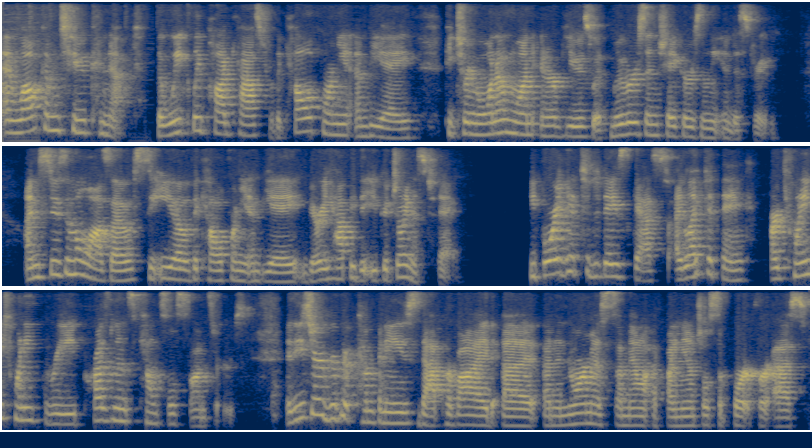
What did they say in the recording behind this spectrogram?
and welcome to Connect, the weekly podcast for the California MBA featuring one-on-one interviews with movers and shakers in the industry. I'm Susan Milazzo, CEO of the California MBA, and very happy that you could join us today. Before I get to today's guest, I'd like to thank our 2023 President's Council sponsors. Now, these are a group of companies that provide uh, an enormous amount of financial support for us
